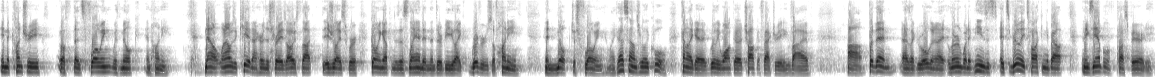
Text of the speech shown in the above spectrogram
in the country of, that's flowing with milk and honey. Now, when I was a kid, I heard this phrase. I always thought the Israelites were going up into this land and that there'd be like rivers of honey and milk just flowing. I'm like, that sounds really cool. Kind of like a Willy Wonka chocolate factory vibe. Uh, but then, as I grew older and I learned what it means, it's, it's really talking about an example of prosperity.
